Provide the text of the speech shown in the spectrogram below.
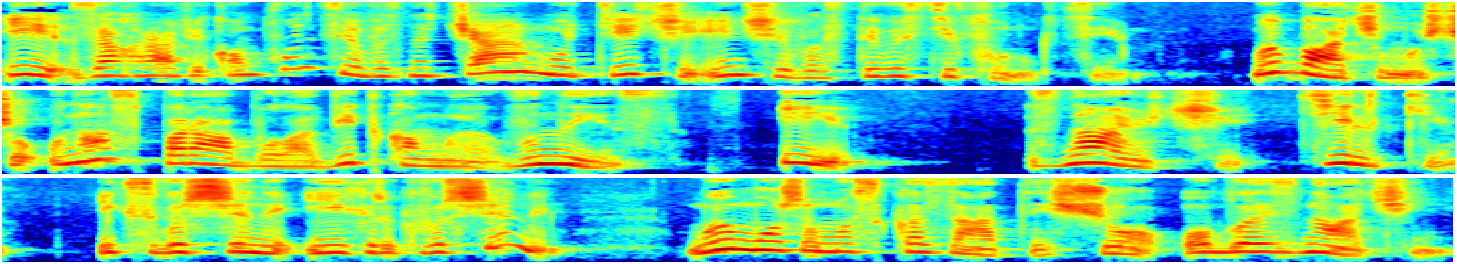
і за графіком функції визначаємо ті чи інші властивості функції. Ми бачимо, що у нас парабола відками вниз, і знаючи тільки х вершини і y вершини, ми можемо сказати, що область значень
